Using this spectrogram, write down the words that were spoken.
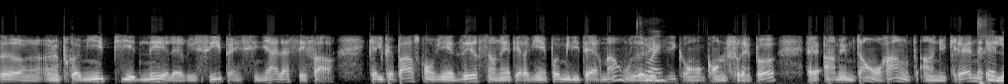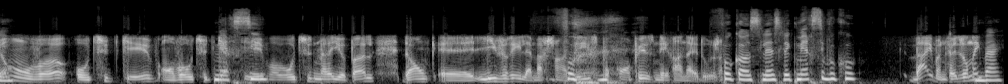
ça un, un, premier pied de nez à la Russie, puis un signal assez fort. Quelque part, ce qu'on vient de dire, si on n'intervient pas militairement, vous avez dit qu'on ne le ferait pas. Euh, en même temps, on rentre en Ukraine et là, on va au-dessus de Kiev, on va au-dessus de Kharkiv, on va au-dessus de Mariupol. Donc, euh, livrer la marchandise pour qu'on puisse venir en aide aux gens. Faut qu'on se laisse. Luc, merci beaucoup. Bye, bonne fin de journée. Bye.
